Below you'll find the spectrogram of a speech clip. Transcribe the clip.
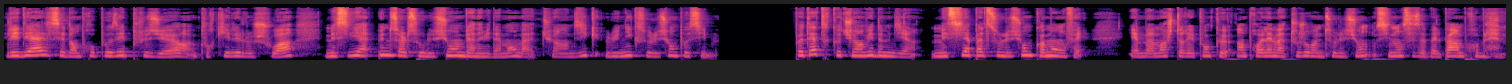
L'idéal c'est d'en proposer plusieurs pour qu'il ait le choix, mais s'il y a une seule solution, bien évidemment, bah, tu indiques l'unique solution possible. Peut-être que tu as envie de me dire, mais s'il n'y a pas de solution, comment on fait? Et eh ben moi je te réponds qu'un problème a toujours une solution, sinon ça s'appelle pas un problème.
